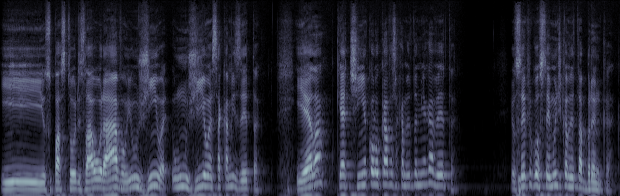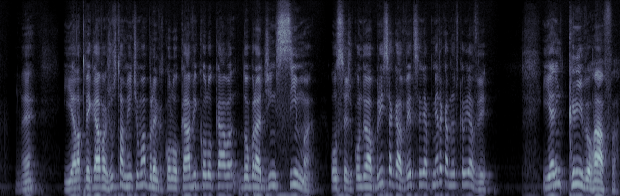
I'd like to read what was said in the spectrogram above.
E os pastores lá oravam e ungiam, ungiam essa camiseta. E ela, quietinha, colocava essa camiseta na minha gaveta. Eu sempre gostei muito de camiseta branca, uhum. né? E ela pegava justamente uma branca, colocava e colocava dobradinha em cima. Ou seja, quando eu abrisse a gaveta, seria a primeira camiseta que eu ia ver. E era incrível, Rafa.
